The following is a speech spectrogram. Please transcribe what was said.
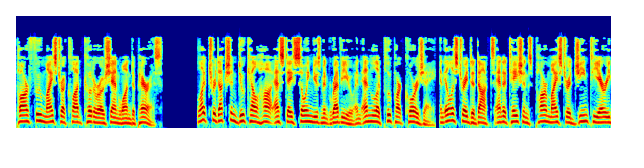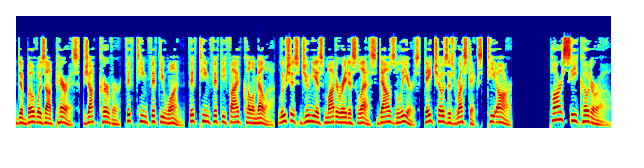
par fou maistre Claude Cotero Chanoine de Paris. La traduction duquel ha este soigneusement revue and en la plupart corrigé, and illustré de docts annotations par maistre Jean Thierry de Beauvoisin Paris, Jacques Kerver, 1551, 1555 Columella, Lucius Junius Moderatus les Douze Liers, des Choses Rustiques, tr. Par C. Cotero.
